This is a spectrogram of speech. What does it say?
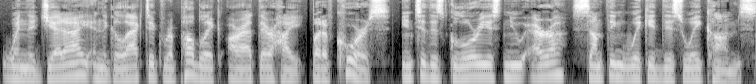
when the Jedi and the Galactic Republic are at their height. But of course, into this glorious new era, something wicked this way comes.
